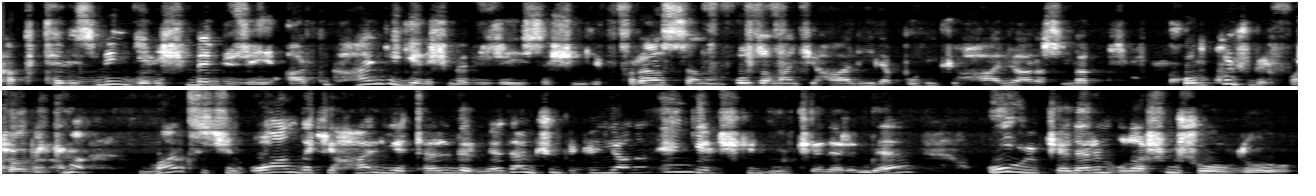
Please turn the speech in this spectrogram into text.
kapitalizmin gelişme düzeyi artık hangi gelişme düzeyi ise şimdi Fransa'nın o zamanki haliyle bugünkü hali arasında korkunç bir fark Tabii var. Ama Marx için o andaki hal yeterlidir. Neden? Çünkü dünyanın en gelişkin ülkelerinde o ülkelerin ulaşmış olduğu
